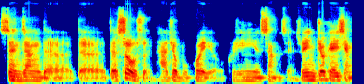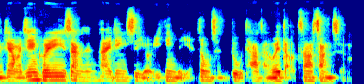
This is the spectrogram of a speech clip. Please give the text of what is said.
肾脏的的的受损，它就不会有 creatinine 的上升。所以你就可以想象嘛，今天 creatinine 上升，它一定是有一定的严重程度，它才会导致它上升嘛。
